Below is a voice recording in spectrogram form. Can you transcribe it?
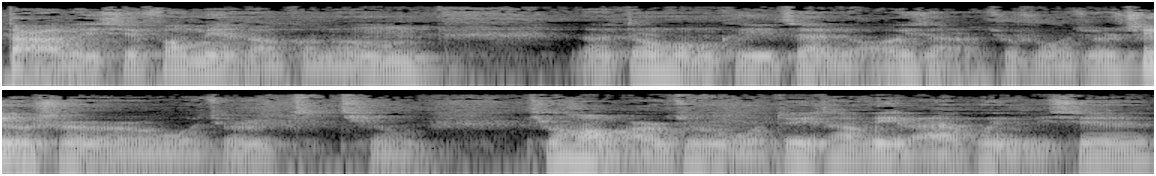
大的一些方面上，可能呃，等会儿我们可以再聊一下。就是我觉得这个是我觉得挺挺好玩，就是我对它未来会有一些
